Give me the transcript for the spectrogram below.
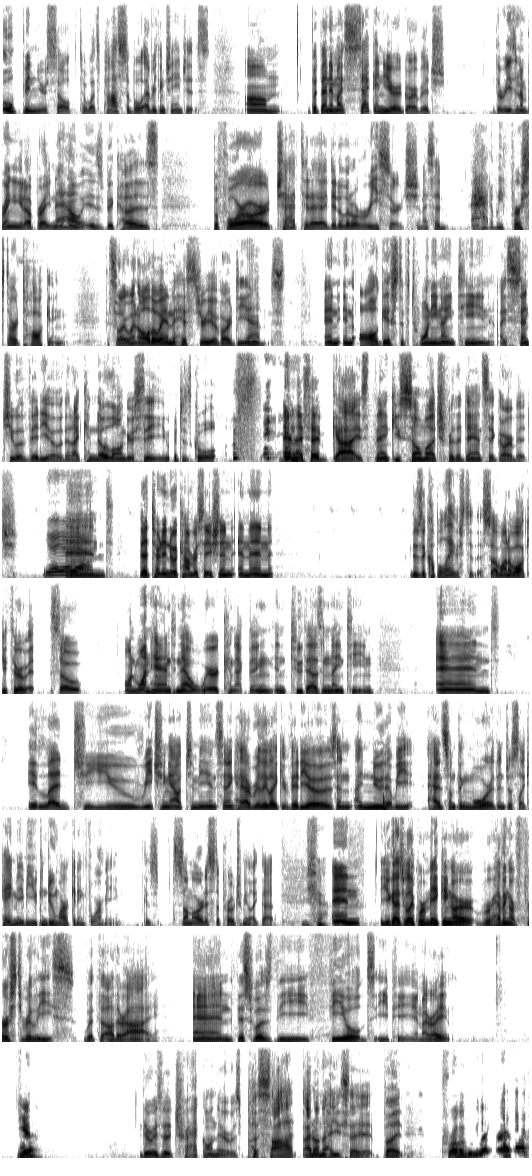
open yourself to what's possible, everything changes. Um, but then in my second year of Garbicz, the reason I'm bringing it up right now is because before our chat today, I did a little research and I said, How did we first start talking? So I went all the way in the history of our DMs. And in August of 2019, I sent you a video that I can no longer see, which is cool. and I said, guys, thank you so much for the dance at Garbicz. Yeah, yeah, yeah. And that turned into a conversation. And then there's a couple layers to this. So I want to walk you through it. So, on one hand, now we're connecting in 2019. And it led to you reaching out to me and saying, Hey, I really like your videos. And I knew that we had something more than just like, Hey, maybe you can do marketing for me. Because some artists approach me like that. Yeah. And you guys were like, We're making our, we're having our first release with the other eye. And this was the Fields EP. Am I right? Yeah. There was a track on there. It was Passat. I don't know how you say it, but Probably like that. That.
